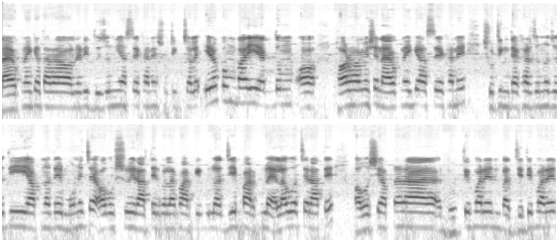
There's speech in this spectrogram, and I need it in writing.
নায়ক নায়িকা তারা অলরেডি দুজনই আছে এখানে শুটিং চলে। এরকম ভাই একদম হর হামেশে নায়ক নায়িকা আছে এখানে। শুটিং দেখার জন্য যদি আপনাদের মনে চায়, অবশ্যই রাতের বেলা পার্কেগুলো, যে পার্কগুলো অ্যালাউ আছে রাতে, অবশ্যই আপনারা ঢুকতে পারেন বা যেতে পারেন।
